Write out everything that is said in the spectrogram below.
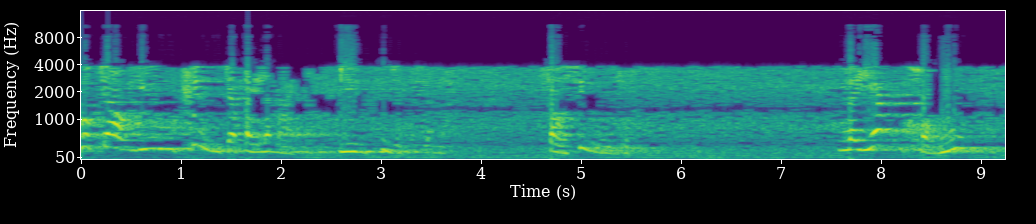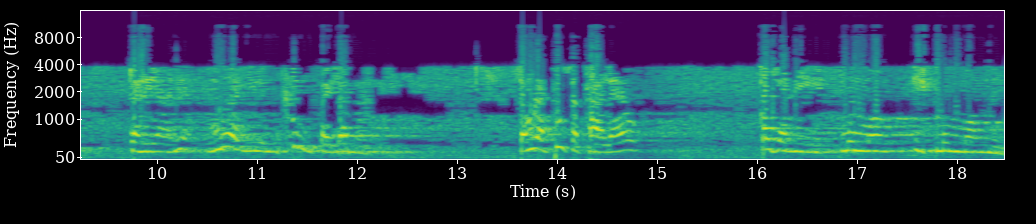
พวกเจ้ายืนขึ้นจะไปละหมาดยืนขึ้นจะไปละหมาดฟาซิลูจูระยะของกรียาเนี่ยเมื่อยืนขึ้นไปละหมาดสำหรับผู้ศรัทธาแล้ว ก็จะมีมุมมองอีกมุมมองหนึ่ง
